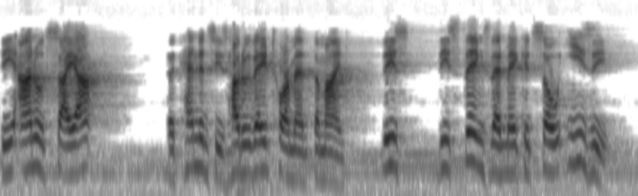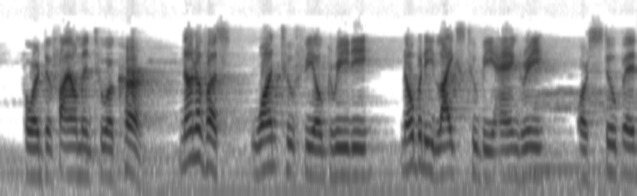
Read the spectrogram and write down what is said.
The anussaya, the tendencies, how do they torment the mind? These, these things that make it so easy for defilement to occur. None of us want to feel greedy. Nobody likes to be angry or stupid,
